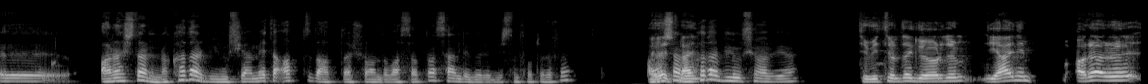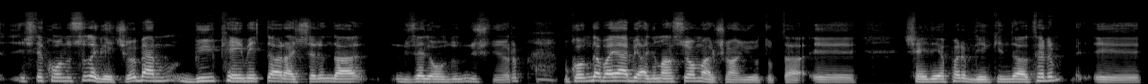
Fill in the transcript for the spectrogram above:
E, araçlar ne kadar büyümüş ya. Mete attı da hatta şu anda WhatsApp'tan. Sen de görebilirsin fotoğrafı. Evet Araçlar ne ben kadar büyümüş abi ya. Twitter'da gördüm. Yani ara ara işte konusu da geçiyor. Ben büyük heybetli araçların daha güzel olduğunu düşünüyorum. Bu konuda bayağı bir animasyon var şu an YouTube'da. Ee, şeyde yaparım, linkini de atarım. Ee,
